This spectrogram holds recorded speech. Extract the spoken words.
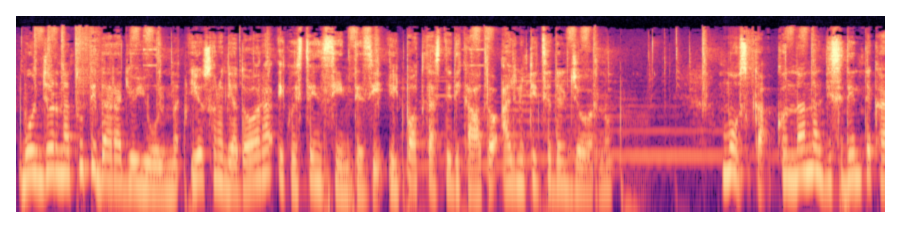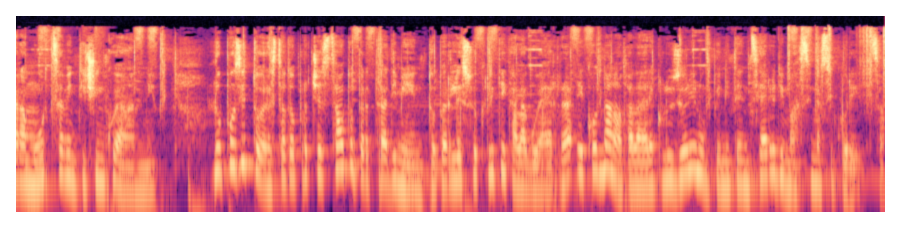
Buongiorno a tutti da Radio Yulm, io sono Diadora e questo è In Sintesi, il podcast dedicato alle notizie del giorno. Mosca condanna il dissidente Karamurza a 25 anni. L'oppositore è stato processato per tradimento per le sue critiche alla guerra e condannato alla reclusione in un penitenziario di massima sicurezza.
